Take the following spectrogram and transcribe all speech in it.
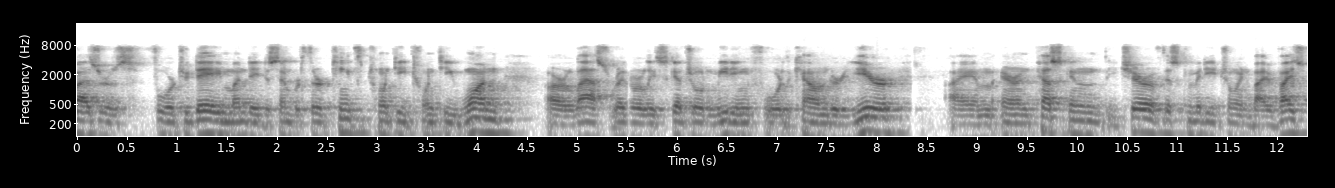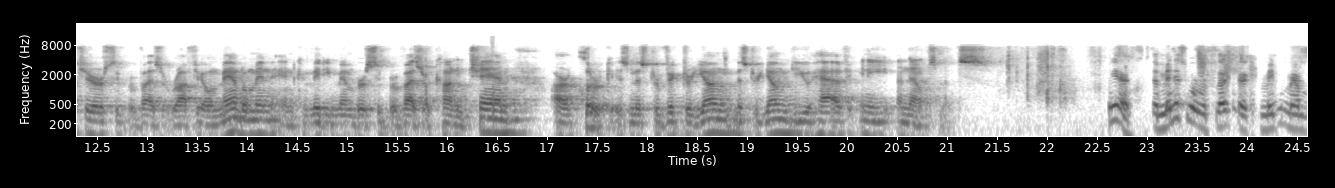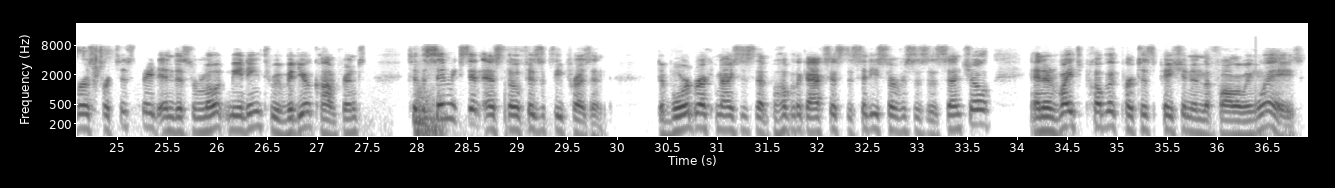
Supervisors for today, Monday, December 13th, 2021, our last regularly scheduled meeting for the calendar year. I am Aaron Peskin, the chair of this committee, joined by Vice Chair Supervisor Rafael Mandelman and committee member Supervisor Connie Chan. Our clerk is Mr. Victor Young. Mr. Young, do you have any announcements? Yes, the minutes will reflect that committee members participate in this remote meeting through video conference to the same extent as though physically present. The board recognizes that public access to city services is essential and invites public participation in the following ways.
